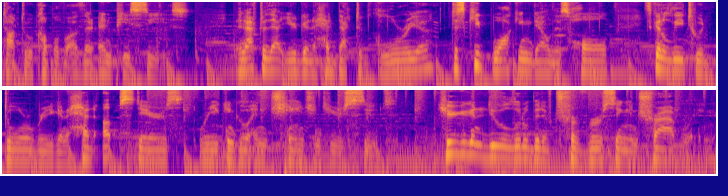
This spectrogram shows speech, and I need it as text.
talk to a couple of other NPCs. And after that, you're gonna head back to Gloria. Just keep walking down this hall. It's gonna lead to a door where you're gonna head upstairs where you can go ahead and change into your suit. Here you're gonna do a little bit of traversing and traveling.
